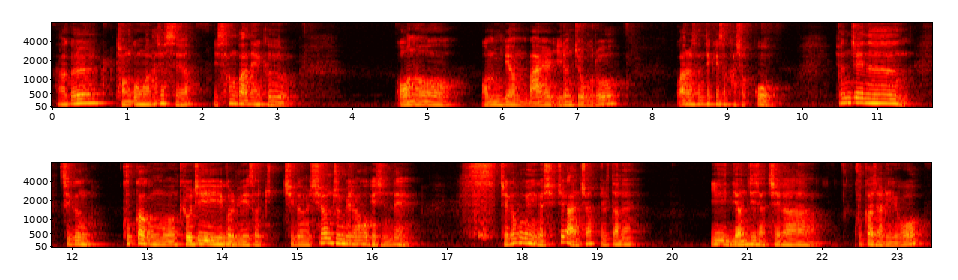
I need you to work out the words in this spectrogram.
학을 전공을 하셨어요. 이 상관의 그 언어, 언변, 말 이런 쪽으로 과를 선택해서 가셨고 현재는 지금 국가공무원 교직을 위해서 주- 지금 시험 준비를 하고 계신데 제가 보기에는 이거 쉽지가 않죠. 일단은 이 년지 자체가 국가 자리이고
